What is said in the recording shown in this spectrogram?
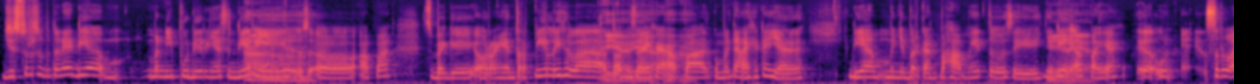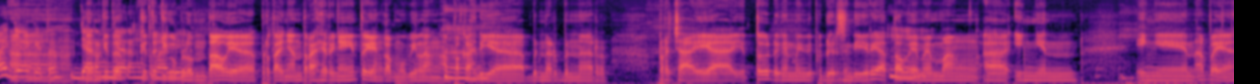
justru sebetulnya dia menipu dirinya sendiri Ah. eh, apa sebagai orang yang terpilih lah atau Iya, misalnya iya, kayak ah, apa kemudian akhirnya ya dia menyebarkan paham itu sih jadi Iya, iya. apa ya eh, seru aja Ah, gitu jarang-jarang kita, kita juga di- belum tahu ya pertanyaan terakhirnya itu yang kamu bilang apakah Hmm. dia benar-benar percaya itu dengan menipu diri sendiri atau Hmm. ya memang eh, ingin ingin apa ya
